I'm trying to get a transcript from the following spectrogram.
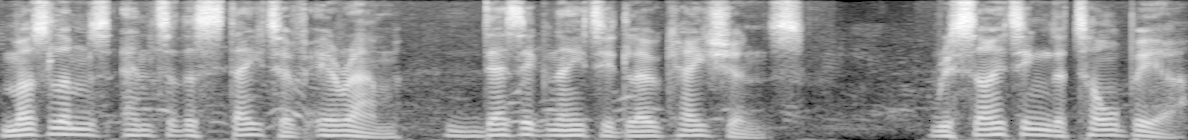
Muslims enter the state of Ihram, designated locations, reciting the Talbiyah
